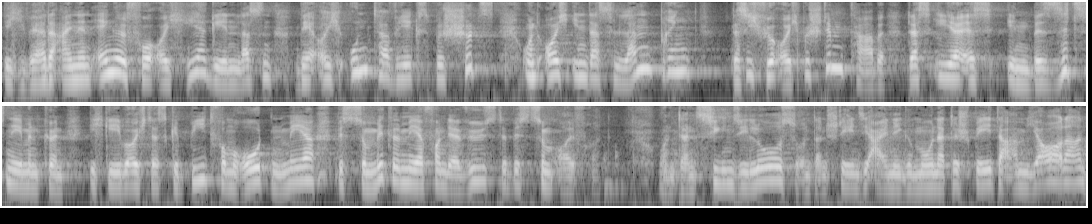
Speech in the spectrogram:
ich werde einen Engel vor euch hergehen lassen, der euch unterwegs beschützt und euch in das Land bringt, das ich für euch bestimmt habe, dass ihr es in Besitz nehmen könnt. Ich gebe euch das Gebiet vom Roten Meer bis zum Mittelmeer, von der Wüste bis zum Euphrat. Und dann ziehen sie los und dann stehen sie einige Monate später am Jordan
